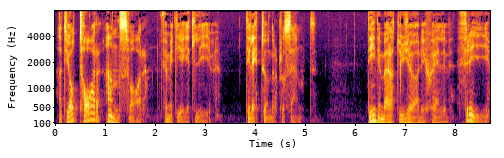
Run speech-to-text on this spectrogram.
att jag tar ansvar för mitt eget liv till 100%. Det innebär att du gör dig själv fri.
